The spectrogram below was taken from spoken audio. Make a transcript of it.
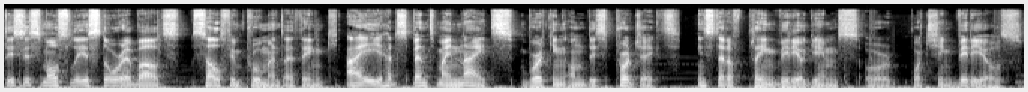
This is mostly a story about self-improvement, I think. I had spent my nights working on this project instead of playing video games or watching videos.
